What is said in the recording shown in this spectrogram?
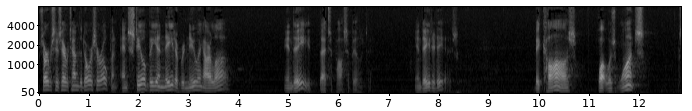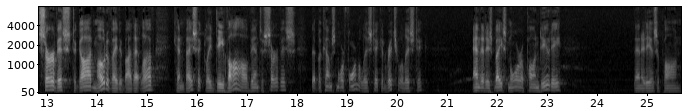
services every time the doors are open and still be in need of renewing our love? Indeed, that's a possibility. Indeed, it is. Because what was once service to God motivated by that love can basically devolve into service that becomes more formalistic and ritualistic and that is based more upon duty than it is upon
